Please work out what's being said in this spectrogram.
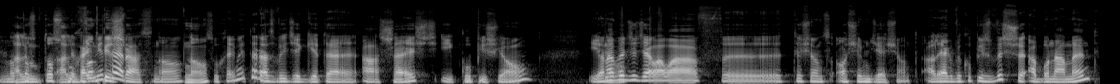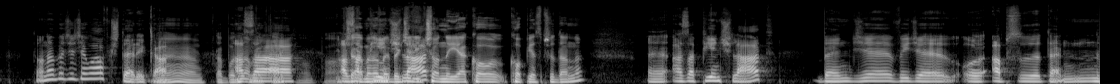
No ale, to, to ale słuchaj że- teraz, no. No. Słuchaj mnie teraz, wyjdzie GTA 6 i kupisz ją I ona No. będzie działała w y, 1080, ale jak wykupisz wyższy abonament, to ona będzie działała w 4K. A, A abonament, za, tak? A za abonament 5 będzie lat, liczony jako kopia sprzedana? e, a za 5 lat będzie, wyjdzie ten,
